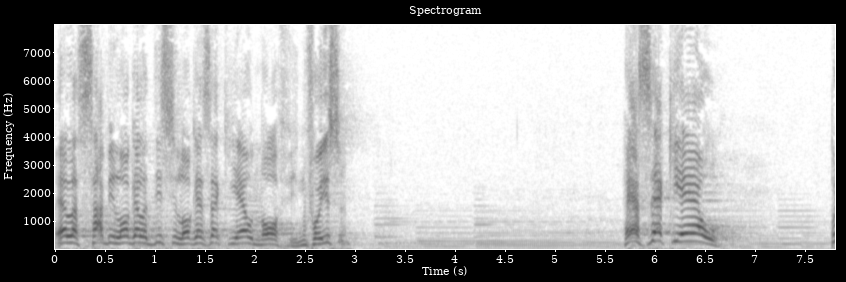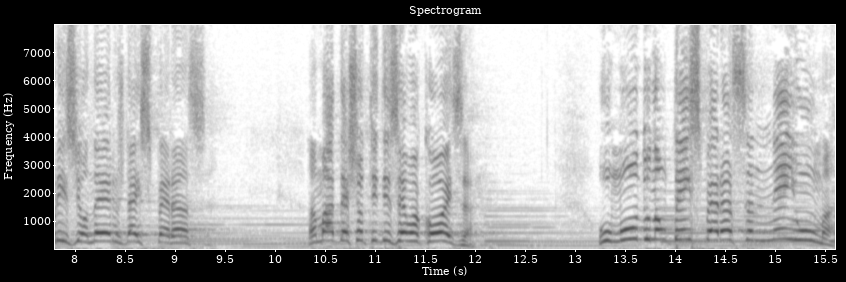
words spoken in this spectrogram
ela sabe logo, ela disse logo, Ezequiel 9, não foi isso? Ezequiel, prisioneiros da esperança. Amado, deixa eu te dizer uma coisa. O mundo não tem esperança nenhuma.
